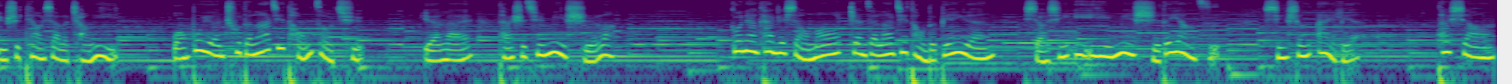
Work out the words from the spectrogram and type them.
于是跳下了长椅，往不远处的垃圾桶走去。原来它是去觅食了。姑娘看着小猫站在垃圾桶的边缘，小心翼翼觅食的样子，心生爱恋。她想，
